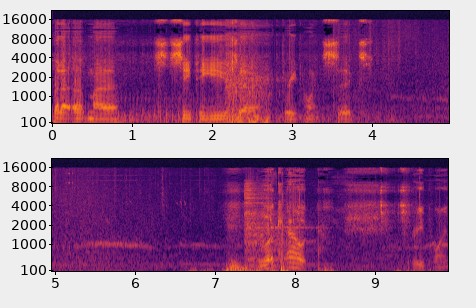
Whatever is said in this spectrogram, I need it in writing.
But I upped my CPU to 3.6. Look out! 3.6.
